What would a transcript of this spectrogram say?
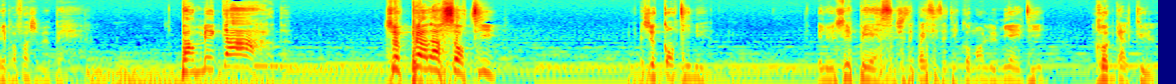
Mais parfois, je me perds. Par mes gardes, je perds la sortie. Je continue. Et le GPS, je ne sais pas si c'était comment, le mien, il dit recalcule.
